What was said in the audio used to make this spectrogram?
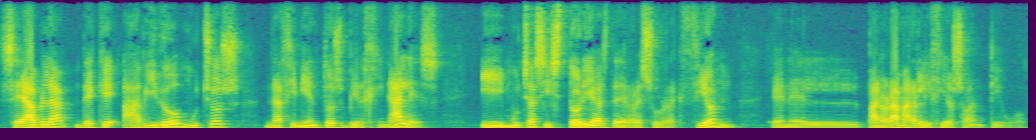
se habla de que ha habido muchos nacimientos virginales y muchas historias de resurrección en el panorama religioso antiguo.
